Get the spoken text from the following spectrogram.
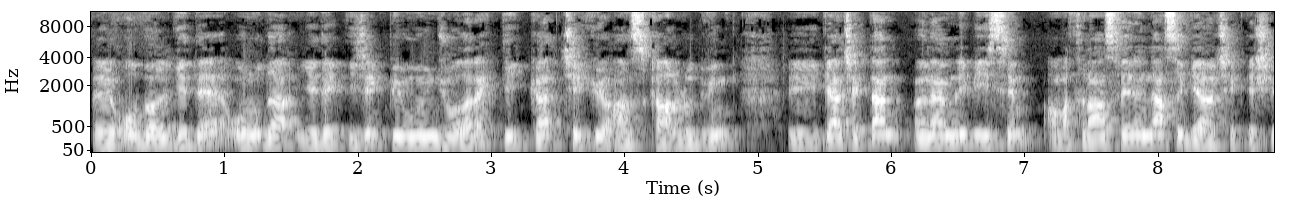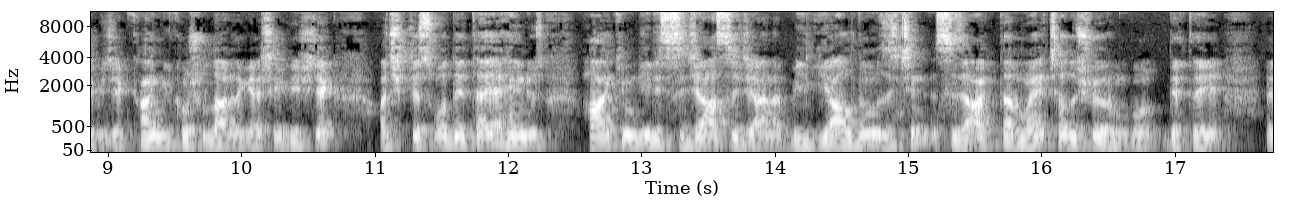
e, o bölgede onu da yedekleyecek bir oyuncu olarak dikkat çekiyor Hans Karl Ludwig. E, gerçekten önemli bir isim ama transferi nasıl gerçekleşebilecek, hangi koşullarda gerçekleşecek açıkçası o detaya henüz hakim değiliz. Sıcağı sıcağına bilgi aldığımız için size aktarmaya çalışıyorum bu detayı. E,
